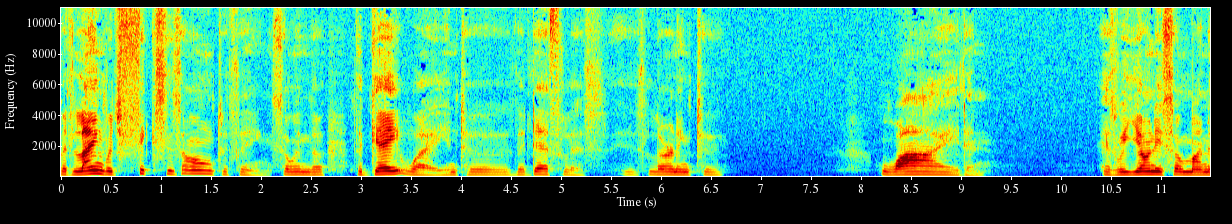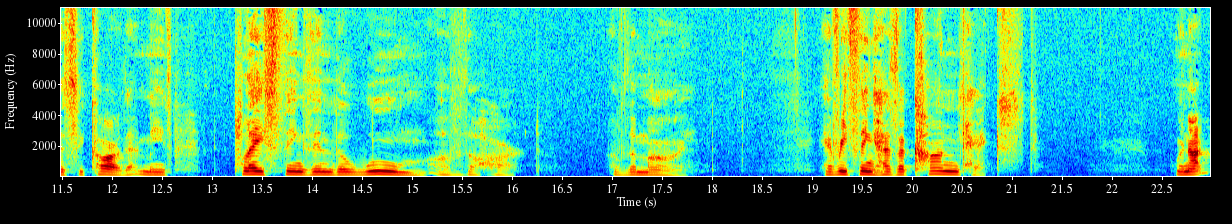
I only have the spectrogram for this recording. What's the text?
But language fixes on to things. So in the, the gateway into the deathless is learning to widen. As we yoni yoniso manasikar, that means place things in the womb of the heart, of the mind. Everything has a context. We're not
